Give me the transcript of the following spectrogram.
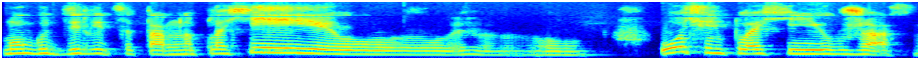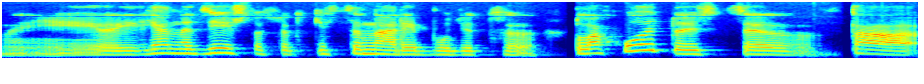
могут делиться там на плохие, очень плохие и ужасные. Я надеюсь, что все-таки сценарий будет э, плохой, то есть та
